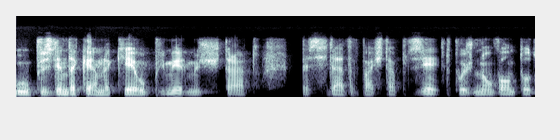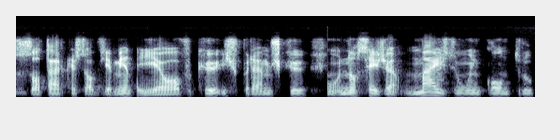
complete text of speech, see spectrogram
O presidente da Câmara, que é o primeiro magistrado a cidade vai estar presente, depois não vão todos os autarcas, obviamente, e é óbvio que esperamos que não seja mais um encontro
